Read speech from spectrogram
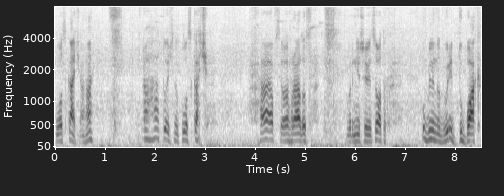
Плоскач, ага. Ага, точно, плоскач. А, все, градус. Верніше відсоток. У, блін, на дворі дубак.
